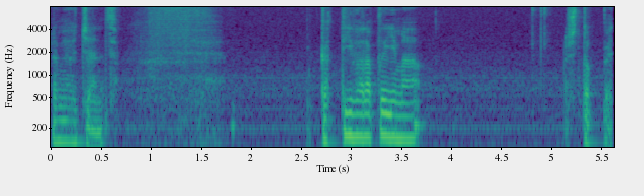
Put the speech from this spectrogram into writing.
la mia urgenza. Cattiva la prima, stop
